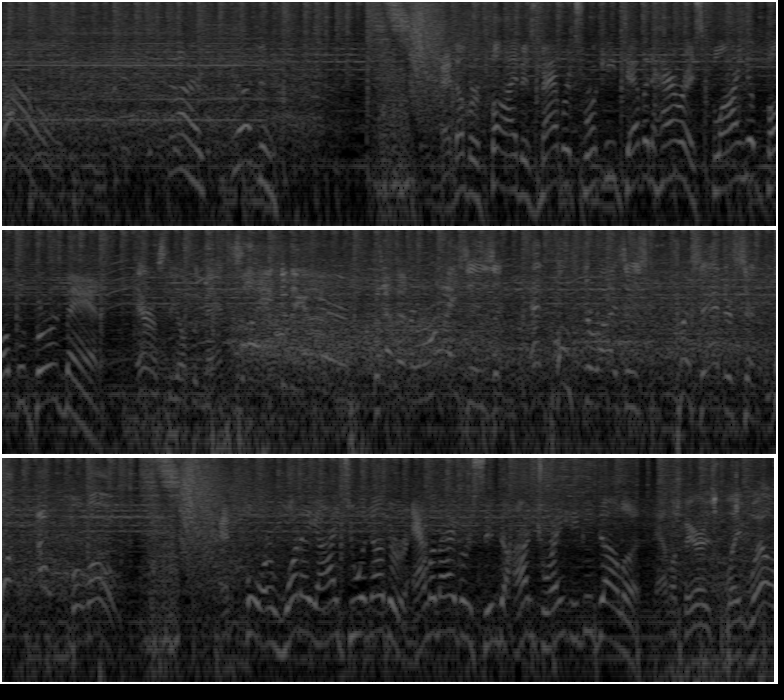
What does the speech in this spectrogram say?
foul. My goodness. At number five is Mavericks rookie Devin Harris flying above the Birdman. Harris, the open man, flying to the arm. Devin rises and posterizes Chris Andersen. Look out below. At four, one AI to another. Allen Iverson to Andre Iguodala. Allen Bear has played well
